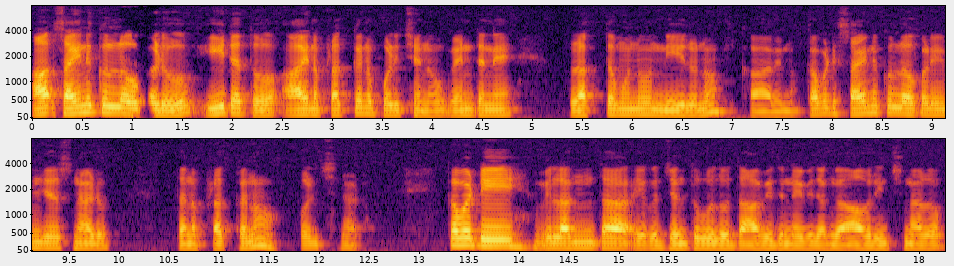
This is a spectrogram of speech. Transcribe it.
ఆ సైనికుల్లో ఒకడు ఈటతో ఆయన ప్రక్కన పొడిచెను వెంటనే రక్తమును నీరును కారెను. కాబట్టి సైనికుల్లో ఒకడు ఏం చేస్తున్నాడు? తన ప్రక్కను పొడిచినాడు. కాబట్టి వీళ్ళంతా ఈ యొక్క జంతువులు దావిదుని ఏ విధంగా ఆవరించినారో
